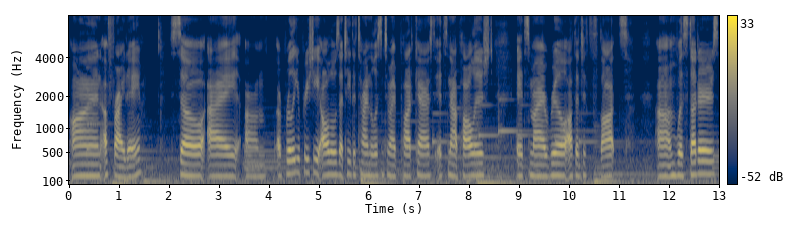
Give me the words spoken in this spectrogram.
on a Friday. So I, um, really appreciate all those that take the time to listen to my podcast. It's not polished, it's my real authentic thoughts um, with stutters,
